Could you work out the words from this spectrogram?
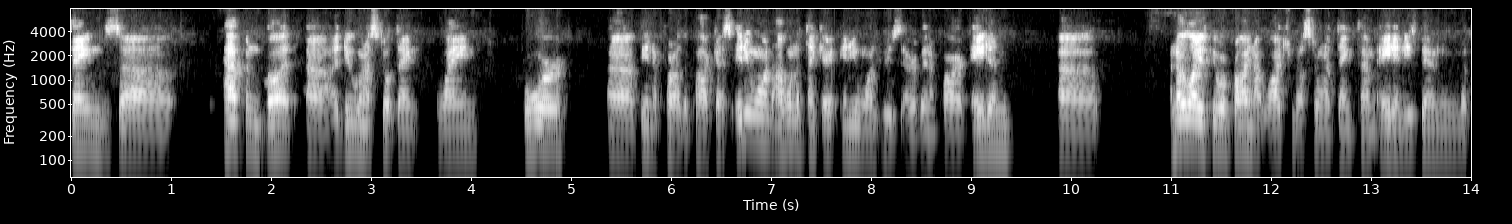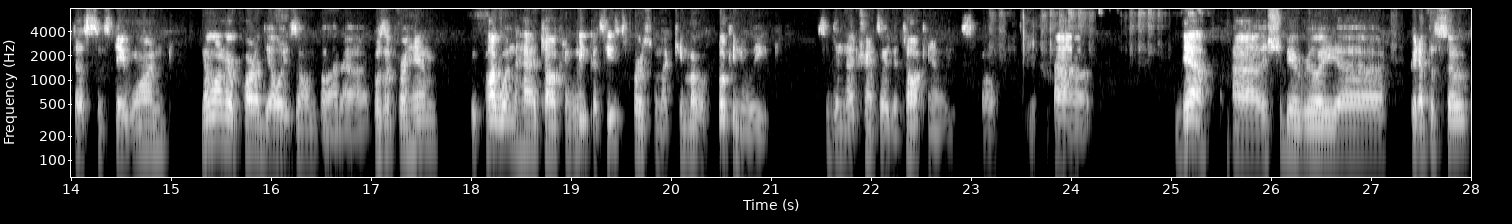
things uh, happened, but uh, I do want to still thank Lane for uh, being a part of the podcast. Anyone, I want to thank anyone who's ever been a part. Aiden, uh, I know a lot of these people are probably not watching, but I still want to thank them. Aiden, he's been with us since day one. No longer a part of the Elite Zone, but uh, wasn't for him, we probably wouldn't have had Talking Elite because he's the first one that came up with Booking Elite. So then that translated to Talking Elite. So, uh, yeah, uh, this should be a really uh, good episode.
